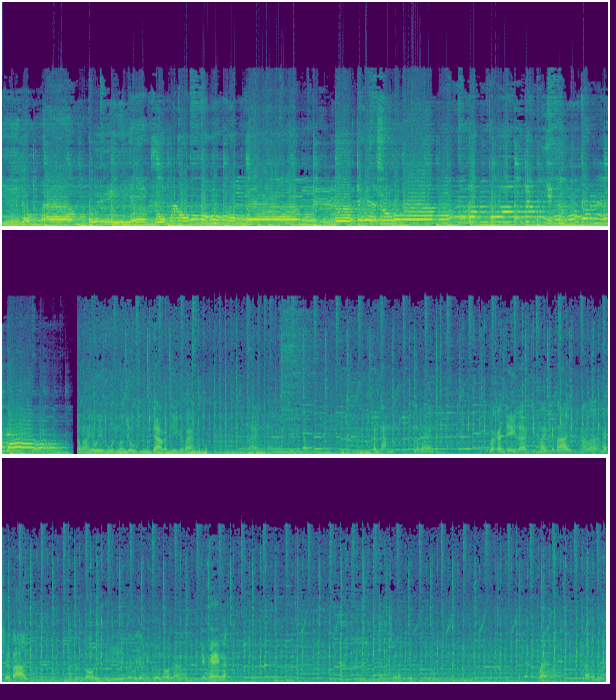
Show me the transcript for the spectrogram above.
về lòng an quê em ruộng lúa ngàn bờ tre ru mát thoáng trắng những cánh con Long An dấu hiệu của Quỳnh Quang Vũ xin chào các anh chị các bạn. Lại mình đang đứng trên cánh đồng Tân Thạnh, Long An. Và các anh chị là chiếc máy cà tay hay là máy xới tay. Mà thường gọi thì theo cái dân địa phương gọi là chèn hang á. Bàn là bàn cái mười.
